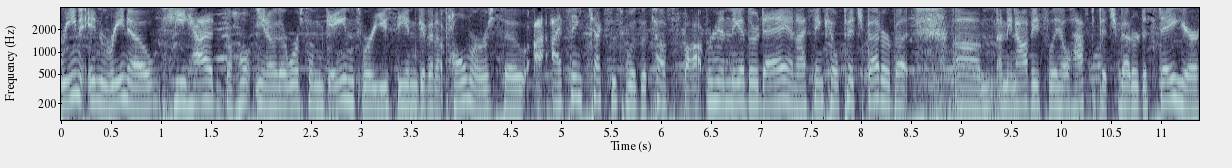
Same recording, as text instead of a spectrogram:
Reno, in Reno he had the home. You know there were some games where you see him giving up homers. So I, I think Texas was a tough spot for him the other day, and I think he'll pitch better. But um, I mean, obviously he'll have to pitch better to stay here.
